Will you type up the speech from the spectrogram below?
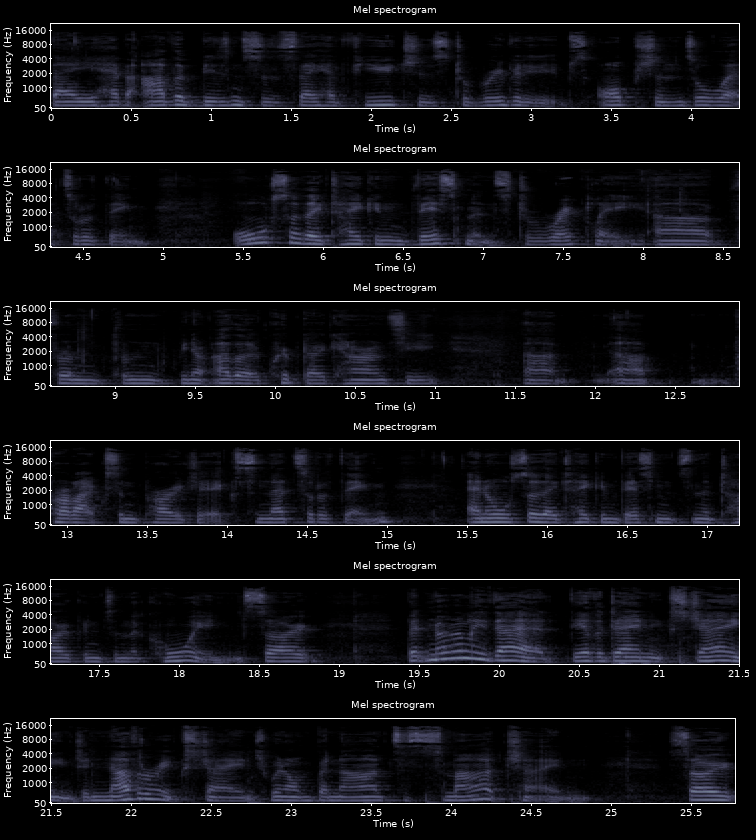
they have other businesses, they have futures, derivatives, options, all that sort of thing. Also, they take investments directly uh, from, from you know other cryptocurrency uh, uh products and projects and that sort of thing. And also, they take investments in the tokens and the coins. So, but not only that, the other day in exchange, another exchange went on Binance Smart Chain. So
